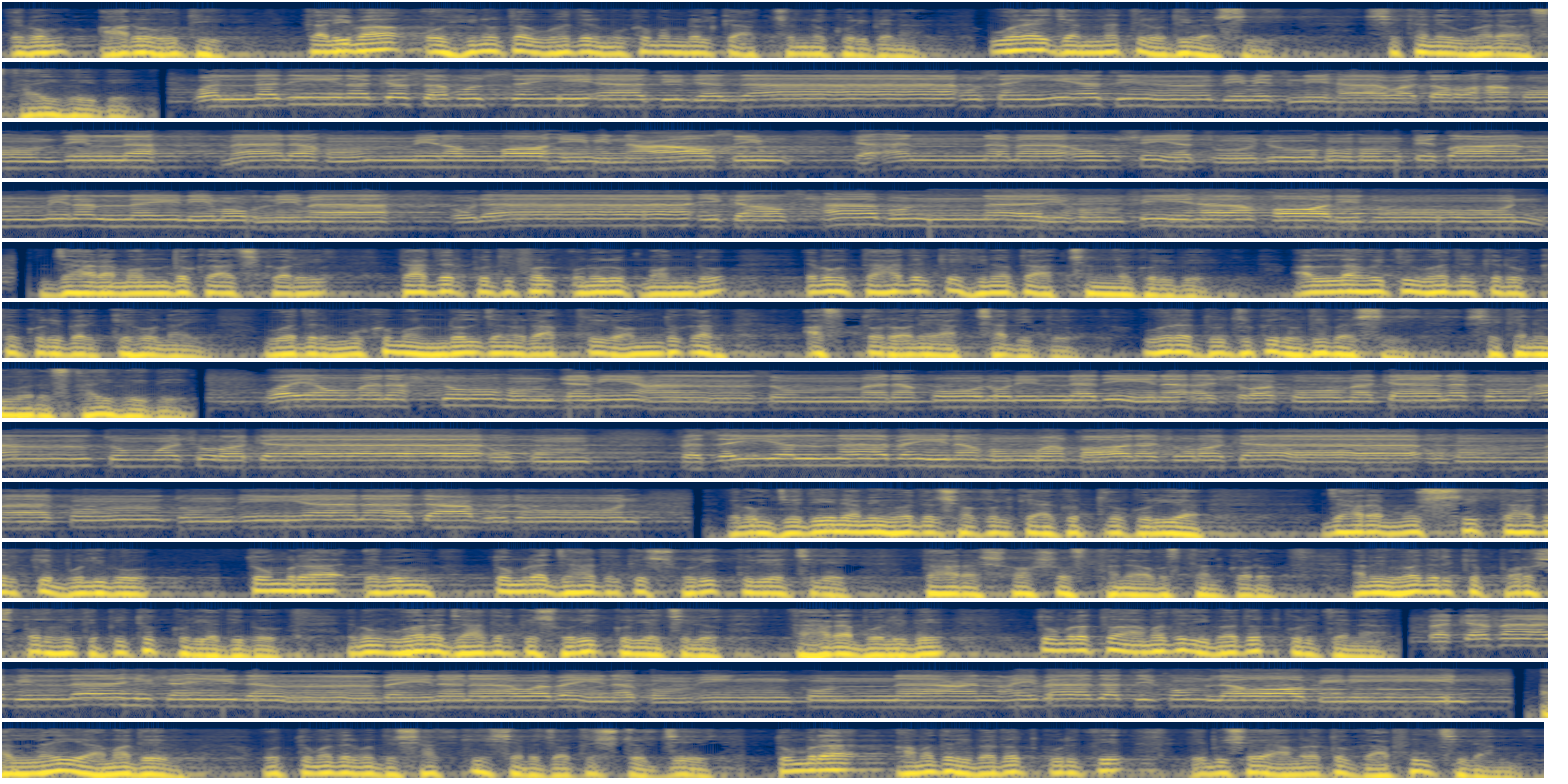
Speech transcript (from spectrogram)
এবং আরও অধিক। কালিবা ও হীনতা উহাদের মুখমণ্ডলকে আচ্ছন্ন করিবে না। উহারাই জান্নাতের অধিবাসী। সেখানে উহারা স্থায়ী হইবে। والذين كسبوا السيئات جزاء سيئة بمثلها وترهقهم ذلة ما لهم من الله من عاصم كأنما أغشيت وجوههم قطعا من الليل مظلما أولئك أصحاب النار هم فيها خالدون যাহারা মন্দ কাজ করে তাহাদের প্রতিফল অনুরূপ মন্দ এবং তাহাদেরকে হীনতা আচ্ছন্ন করিবে আল্লাহ হইতে উহাদেরকে রক্ষা করিবার কেহ নাই উহাদের মুখমণ্ডল যেন রাত্রির অন্ধকার আস্তরণে আচ্ছাদিত উহারা দুযুগের অধিবাসী সেখানে উহারা স্থায়ী হইবে ويوم نحشرهم جميعا ثم نقول للذين أشركوا مكانكم أنتم وشركاؤكم فزيلنا بينهم وقال شركاؤهم ما كنتم إيانا تعبدون এবং যেদিন আমি উহাদের সকলকে একত্র করিয়া যাহারা মুশ্রিক তাহাদেরকে বলিব তোমরা এবং তোমরা যাহাদেরকে শরিক করিয়াছিলে তাহারা স্বস্থানে অবস্থান করো। আমি উহাদেরকে পরস্পর হইতে পৃথক করিয়া দিব এবং উহারা যাহাদেরকে শরিক করিয়াছিল তাহারা বলিবে তোমরা তো আমাদের ইবাদত করিতে না। আল্লাহ আমাদের ও তোমাদের মধ্যে সাক্ষী হিসেবে যথেষ্ট যে তোমরা আমাদের ইবাদত করিতে এ বিষয়ে আমরা তো গাফিল ছিলাম।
